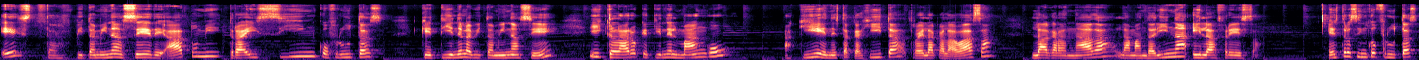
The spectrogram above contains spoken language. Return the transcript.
esta vitamina C de Atomy trae cinco frutas que tiene la vitamina C y claro que tiene el mango. Aquí en esta cajita trae la calabaza, la granada, la mandarina y la fresa. Estas cinco frutas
